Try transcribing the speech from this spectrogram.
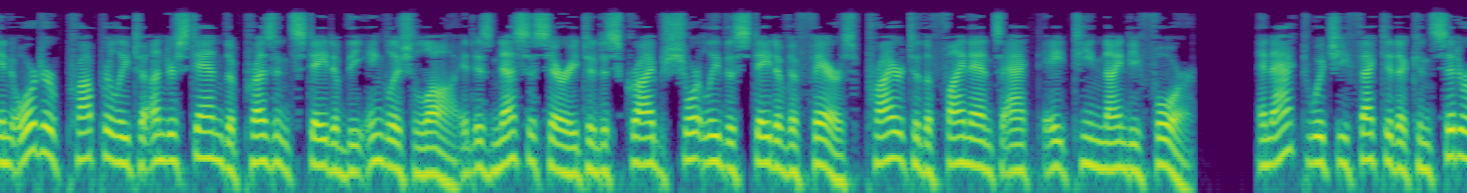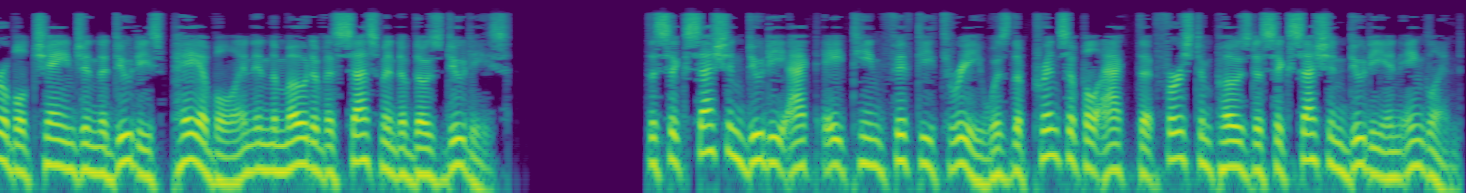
In order properly to understand the present state of the English law it is necessary to describe shortly the state of affairs prior to the Finance Act 1894—an act which effected a considerable change in the duties payable and in the mode of assessment of those duties. The Succession Duty Act 1853 was the principal act that first imposed a succession duty in England.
